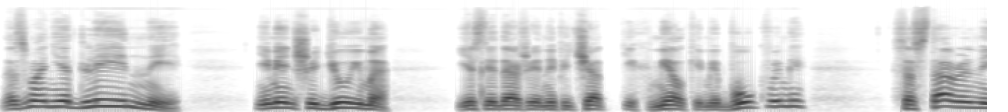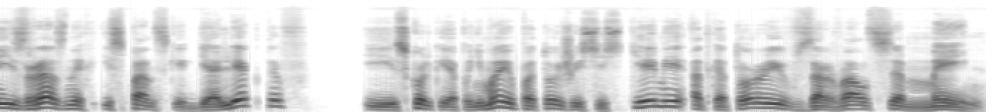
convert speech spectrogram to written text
Названия длинные — не меньше дюйма, если даже напечатать их мелкими буквами, составленные из разных испанских диалектов и, сколько я понимаю, по той же системе, от которой взорвался Мэйн,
